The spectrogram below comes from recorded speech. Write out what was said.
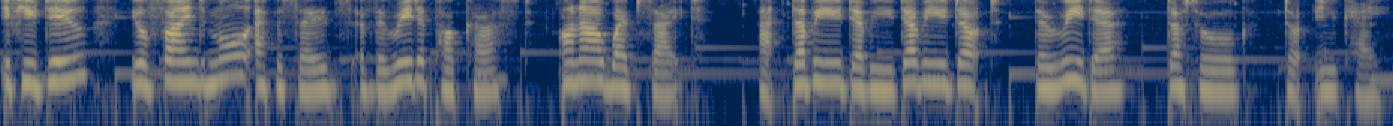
If you do, you'll find more episodes of the Reader podcast on our website at www.thereader.org.uk.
